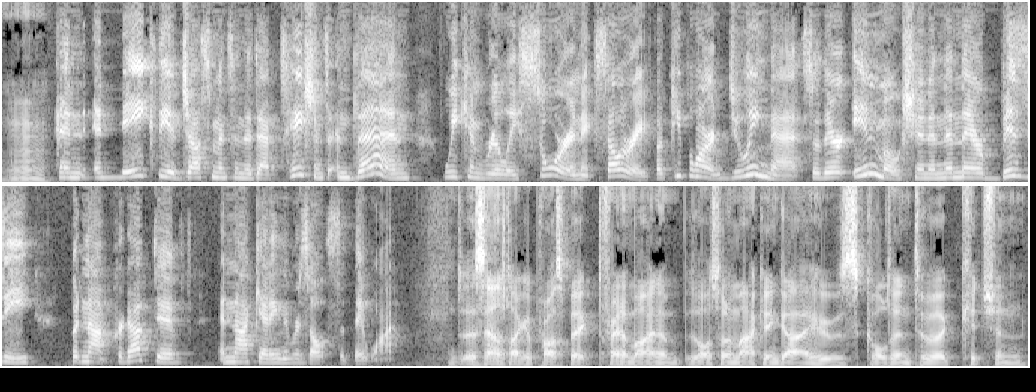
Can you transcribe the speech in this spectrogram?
mm. and, and make the adjustments and adaptations and then we can really soar and accelerate. But people aren't doing that so they're in motion and then they're busy but not productive and not getting the results that they want. It sounds like a prospect friend of mine also a marketing guy who was called into a kitchen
